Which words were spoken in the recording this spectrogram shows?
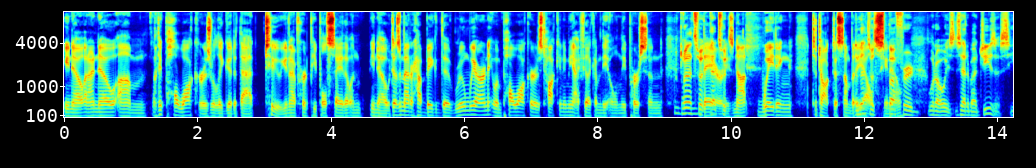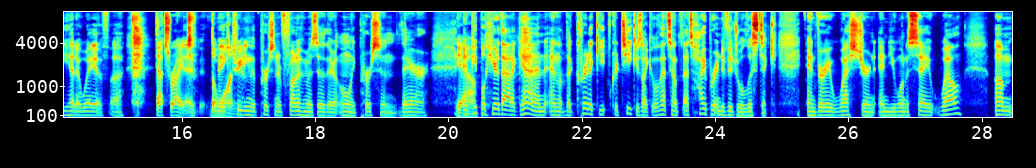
you know and i know um, i think paul walker is really good at that too you know i've heard people say that when you know it doesn't matter how big the room we are in it, when paul walker is talking to me i feel like i'm the only person Well, that's what there that's what he's not waiting to talk to somebody and that's else what you know Spufford would always said about Jesus. He had a way of uh, that's right uh, the make, one treating the person in front of him as though they're the only person there. Yeah. And people hear that again, and the critic critique is like, "Well, that sounds that's hyper individualistic and very Western." And you want to say, "Well, um,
